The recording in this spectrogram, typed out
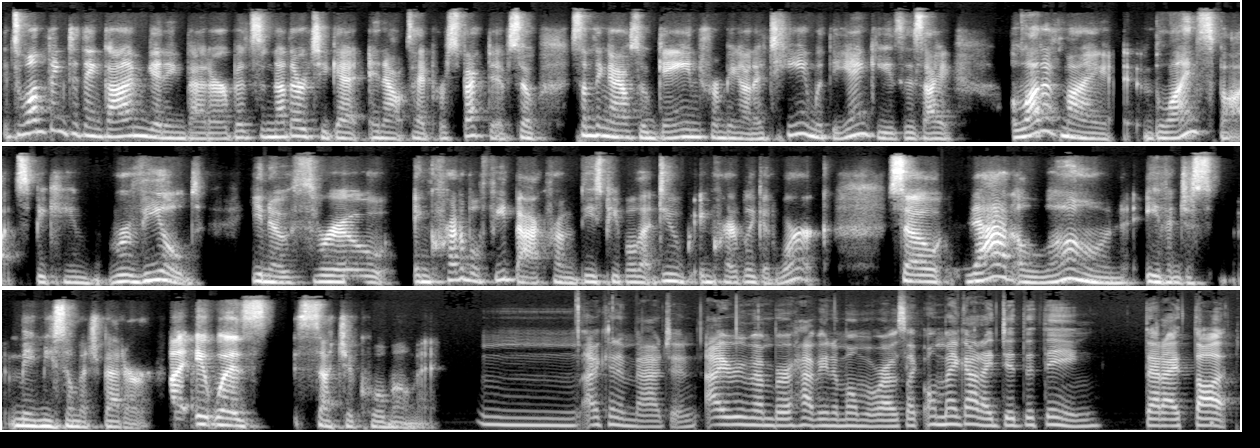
it's one thing to think I'm getting better, but it's another to get an outside perspective. So something I also gained from being on a team with the Yankees is I, a lot of my blind spots became revealed you know, through incredible feedback from these people that do incredibly good work. So that alone even just made me so much better. It was such a cool moment. Mm, I can imagine. I remember having a moment where I was like, oh my God, I did the thing that I thought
